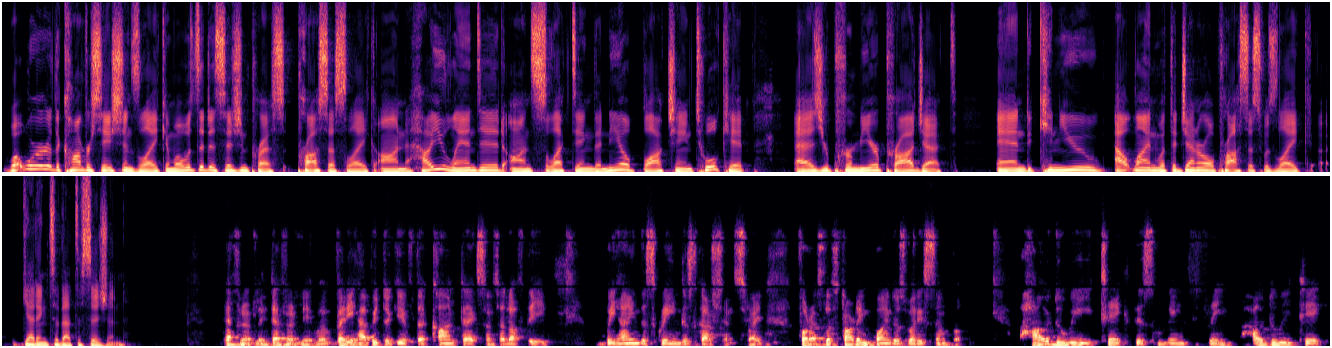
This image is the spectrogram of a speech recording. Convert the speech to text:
what were the conversations like and what was the decision press process like on how you landed on selecting the Neo blockchain toolkit as your premier project. And can you outline what the general process was like getting to that decision? Definitely, definitely. We're very happy to give the context and sort of the behind the screen discussions, right? For us, the starting point was very simple. How do we take this mainstream? How do we take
